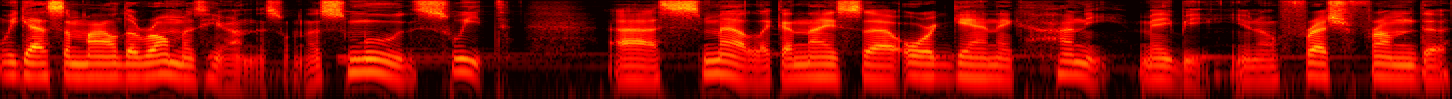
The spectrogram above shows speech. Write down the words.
We got some mild aromas here on this one. A smooth, sweet, uh, smell like a nice uh, organic honey, maybe you know, fresh from the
